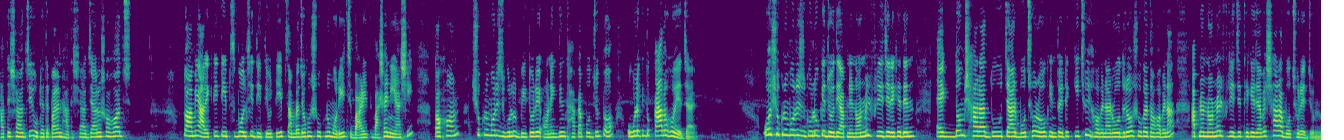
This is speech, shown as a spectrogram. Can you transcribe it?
হাতের সাহায্যে উঠাতে পারেন। হাতের সাহায্যে আরও সহজ। তো আমি আরেকটি টিপস বলছি, দ্বিতীয় টিপস, আমরা যখন শুকনো মরিচ বাড়িতে, বাসায় নিয়ে আসি, তখন শুকনো মরিচগুলোর ভিতরে অনেক দিন থাকা পর্যন্ত ওগুলো কিন্তু কালো হয়ে যায়। ওই শুকনো মরিচগুলোকে যদি আপনি নর্মাল ফ্রিজে রেখে দেন, একদম সারা দু চার বছরও কিন্তু এটা কিছুই হবে না, রোদ্রেও শুকাতে হবে না, আপনার নর্মাল ফ্রিজে থেকে যাবে সারা বছরের জন্য।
